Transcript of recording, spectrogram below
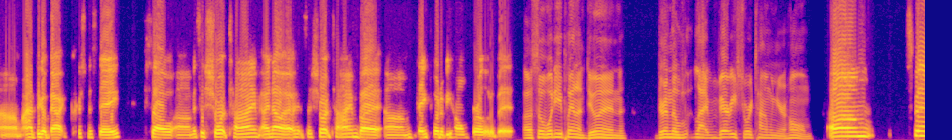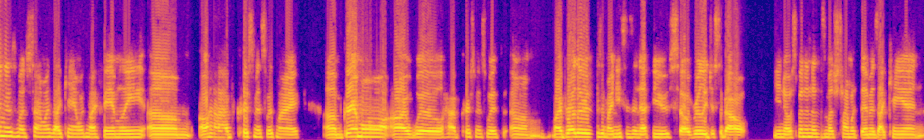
um I have to go back Christmas Day. So um, it's a short time. I know it's a short time, but um, thankful to be home for a little bit. Uh, so what do you plan on doing during the like very short time when you're home? Um, spend as much time as I can with my family. Um, I'll have Christmas with my um, grandma. I will have Christmas with um, my brothers and my nieces and nephews. So really, just about you know spending as much time with them as I can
